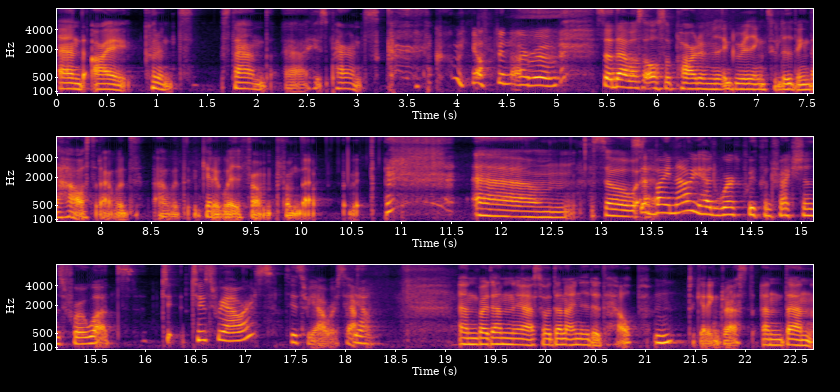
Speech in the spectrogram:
and I couldn't stand uh, his parents coming up in our room. So that was also part of me agreeing to leaving the house that I would I would get away from from them a bit. Um, so So uh, by now you had worked with contractions for what? Two, two three hours? two three hours, yeah. Yeah. And by then, yeah, so then I needed help to getting dressed. And then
